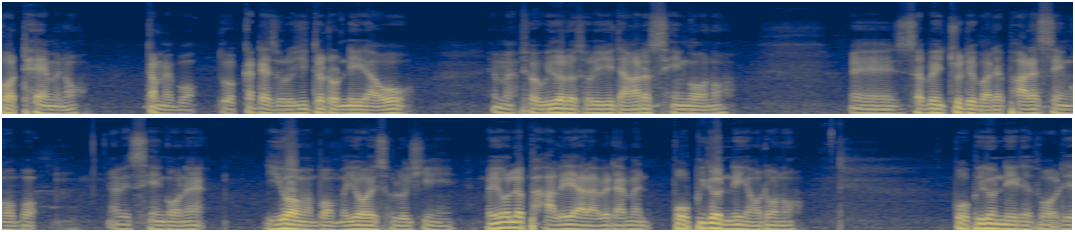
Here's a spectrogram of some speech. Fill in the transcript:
တော့ထဲမယ်နော်ကတ်မယ်ပေါ့သူကကတ်တယ်ဆိုလို့ရှိရင်တော်တော်နေတာဟုတ်အဲ့မှာဖြော်ပြီးတော့ဆိုလို့ရှိရင်ဒါကတော့ဆင်းကောနော်အဲစပင်ကျွတ်တွေပါတယ်ဖားတဲ့ဆင်းကောပေါ့ အဲ့ဒီစင်ကုန်နဲ့ရော့မှာပေါ့မရော့ရဆိုလို့ရှိရင်မရော့လည်းဖာလေးရတာပဲဒါပေမဲ့ပို့ပြီးတော့နေအောင်တော့နော်ပို့ပြီးတော့နေတယ်ပေါ့ဒီ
